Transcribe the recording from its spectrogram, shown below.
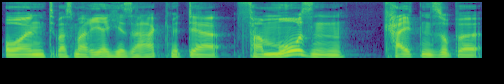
und was Maria hier sagt mit der famosen kalten Suppe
